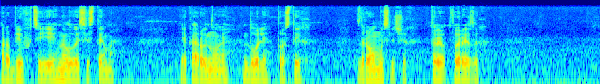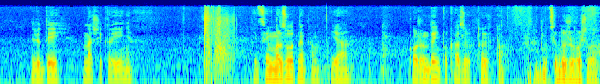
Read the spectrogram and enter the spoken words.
рабів цієї гнилої системи, яка руйнує долі простих, здравомислячих, тверезих людей в нашій країні. І цим мерзотникам я кожен день показую, хто і хто. Бо це дуже важливо.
